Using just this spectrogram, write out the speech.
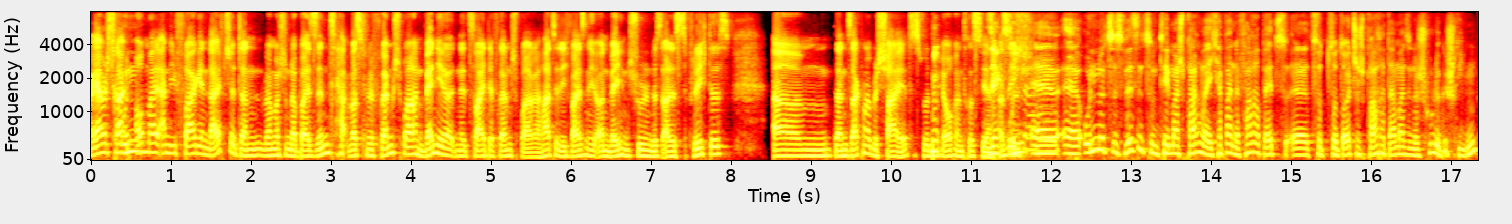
Ja, aber schreibt Und- auch mal an die Frage in Live-Chat dann, wenn wir schon dabei sind, was für Fremdsprachen, wenn ihr eine zweite Fremdsprache hattet, ich weiß nicht, an welchen Schulen das alles Pflicht ist, ähm, dann sag mal Bescheid, das würde mich auch interessieren. Also ich, äh, äh, unnützes Wissen zum Thema Sprachen, weil ich habe eine Facharbeit zu, äh, zu, zur deutschen Sprache damals in der Schule geschrieben.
